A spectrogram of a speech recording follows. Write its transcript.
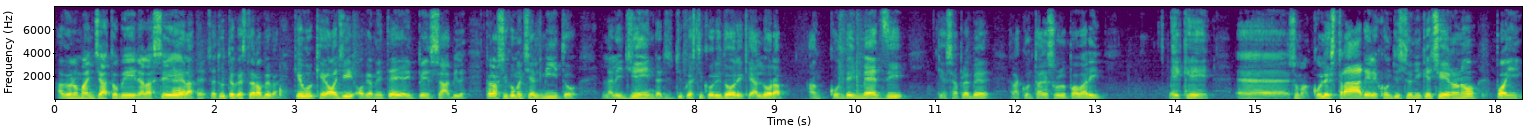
avevano mangiato bene la sera, cioè tutte queste robe qua, che, che oggi ovviamente è impensabile. Però siccome c'è il mito, la leggenda di tutti questi corridori che allora con dei mezzi che saprebbe raccontare solo il Pavarin, e che eh, insomma con le strade, le condizioni che c'erano, poi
